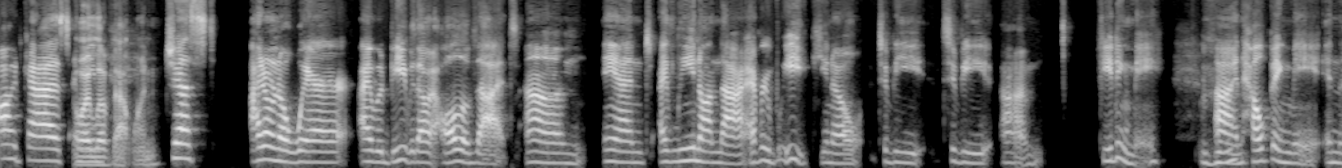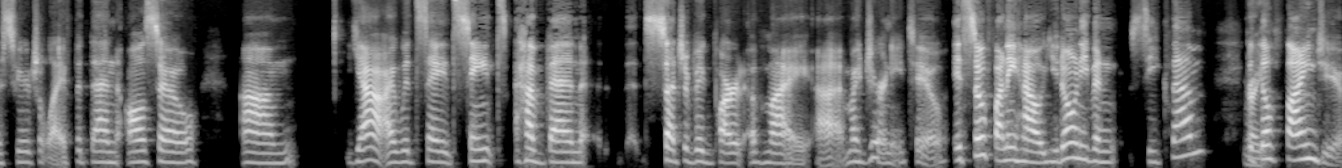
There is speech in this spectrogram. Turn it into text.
podcast. I oh, mean, I love that one. Just, I don't know where I would be without all of that. Um, and I lean on that every week, you know, to be, to be um, feeding me mm-hmm. uh, and helping me in the spiritual life. But then also, um, yeah, I would say saints have been such a big part of my uh, my journey too. It's so funny how you don't even seek them, but right. they'll find you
